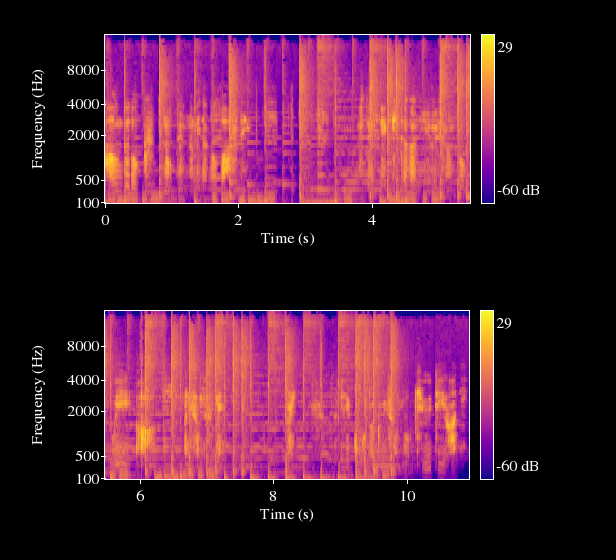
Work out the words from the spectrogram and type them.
ハウンドドッグの、涙のバースデー。そして、北谷宏さんの We Are アニソンですね。はい。そして、倖田來未さんのキューティーハニー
